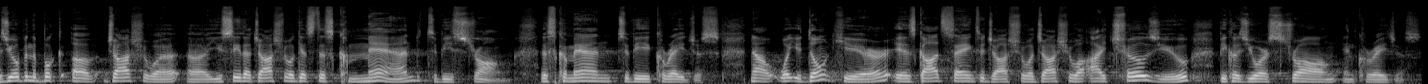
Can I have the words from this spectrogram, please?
As you open the book of Joshua, uh, you see that Joshua gets this command to be strong, this command to be courageous. Now, what you don't hear is God saying to Joshua, Joshua, I chose you because you are strong and courageous.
